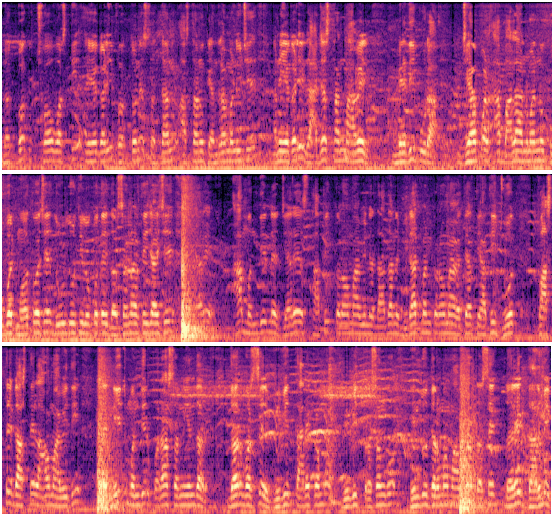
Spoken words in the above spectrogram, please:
લગભગ છ વર્ષથી અહીં આગળ ભક્તોને શ્રદ્ધાનું આસ્થાનું કેન્દ્ર બન્યું છે અને અહીં આગળ રાજસ્થાનમાં આવેલ મેદીપુરા જ્યાં પણ આ બાલા હનુમાનનું ખૂબ જ મહત્ત્વ છે. દૂર દૂરથી લોકો ત્યાં દર્શનાર્થે જાય છે. ત્યારે આ મંદિરને જ્યારે સ્થાપિત કરવામાં આવીને દાદાને બિરાજમાન કરવામાં આવે ત્યારે ત્યાંથી જોત વાસ્તે ગાસ્તે લાવવામાં આવી હતી. અને નિજ મંદિર પરાસરની અંદર દર વર્ષે વિવિધ કાર્યક્રમો, વિવિધ પ્રસંગો, હિન્દુ ધર્મમાં આવતા દરેક દરેક ધાર્મિક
